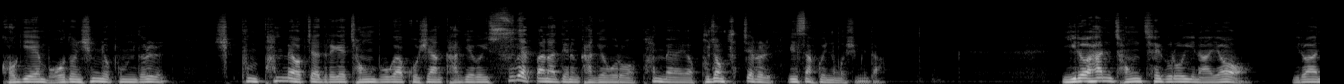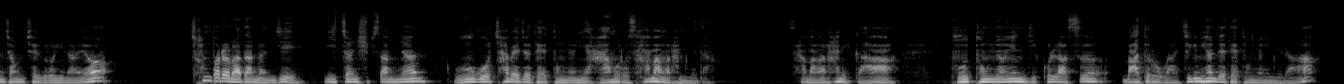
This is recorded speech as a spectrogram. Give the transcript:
거기에 모든 식료품들 식품 판매업자들에게 정부가 고시한 가격의 수백 배나 되는 가격으로 판매하여 부정 축제를 일삼고 있는 것입니다. 이러한 정책으로 인하여 이러한 정책으로 인하여 천벌을 받았는지 2013년 우고 차베저 대통령이 암으로 사망을 합니다. 사망을 하니까 부통령인 니콜라스 마두로가 지금 현재 대통령입니다.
